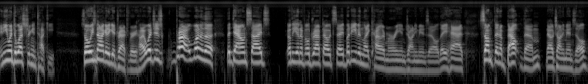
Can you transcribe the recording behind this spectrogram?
And he went to Western Kentucky. So he's not going to get drafted very high, which is one of the, the downsides of the NFL draft, I would say. But even like Kyler Murray and Johnny Manziel, they had something about them. Now, Johnny Manziel,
